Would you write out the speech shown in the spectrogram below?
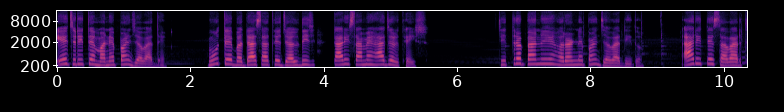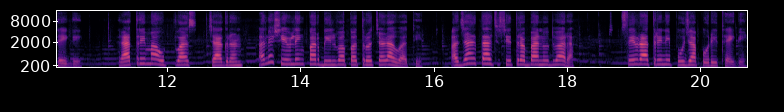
એ જ રીતે મને પણ જવા દે. હું તે બધા સાથે જલ્દી જ તારી સામે હાજર થઈશ. ચિત્રભાનુએ હરણને પણ જવા દીધો. આ રીતે સવાર થઈ ગઈ. રાત્રિમાં ઉપવાસ, જાગરણ અને શિવલિંગ પર બિલ્વપત્રો ચડાવવાથી અજાણતા જ ચિત્રભાનુ દ્વારા શિવરાત્રિની પૂજા પૂરી થઈ ગઈ.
